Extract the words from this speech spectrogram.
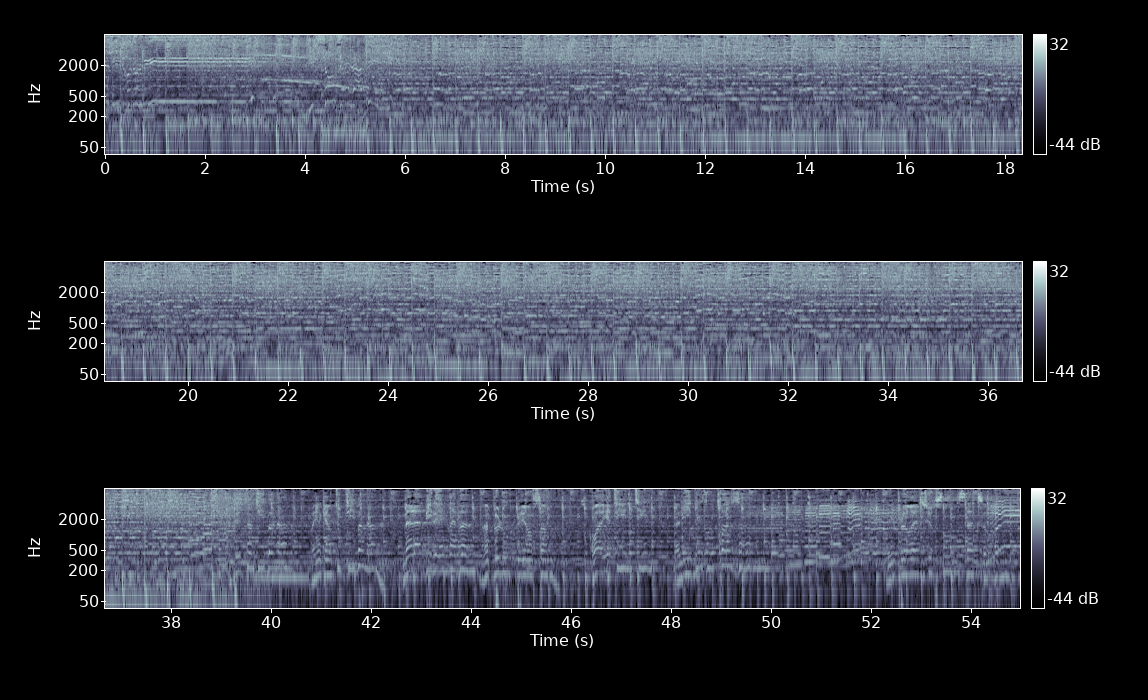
rien qu'un tout petit bonhomme, malhabile et rêveur, un peu loupé en somme, se croyait inutile, l'ami des autres hommes. Il pleurait sur son saxophone.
